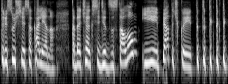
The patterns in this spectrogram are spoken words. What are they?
трясущееся колено, когда человек сидит за столом и пяточкой тык-тык-тык-тык-тык-тык-тык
